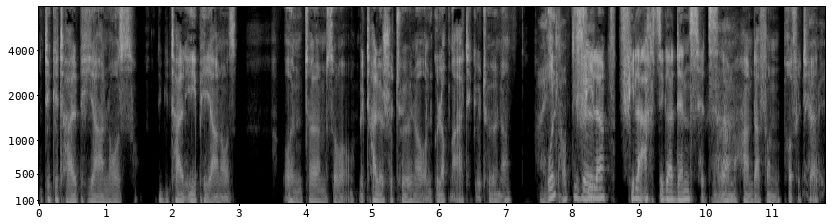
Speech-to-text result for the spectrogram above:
Digital-Pianos, Digital-E-Pianos und ähm, so metallische Töne und glockenartige Töne. Ich und glaub, diese, viele, viele 80er Dance-Hits ja. ähm, haben davon profitiert. Ja,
